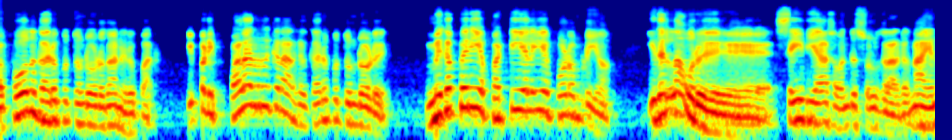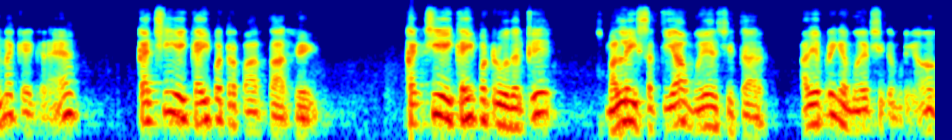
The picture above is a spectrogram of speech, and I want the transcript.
எப்போதும் கருப்பு துண்டோடு தான் இருப்பார். இப்படி பலர் இருக்கிறார்கள் கருப்பு துண்டோடு. மிகப்பெரிய பட்டியலையே போட முடியும். இதெல்லாம் ஒரு செய்தியாக வந்து சொல்கிறார்கள். நான் என்ன கேட்கிறேன்? கட்சியை கைப்பற்ற பார்த்தார்கள். கட்சியை கைப்பற்றுவதற்கு மல்லை சத்யா முயற்சித்தார். அது எப்படிங்க முயற்சிக்க முடியும்?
